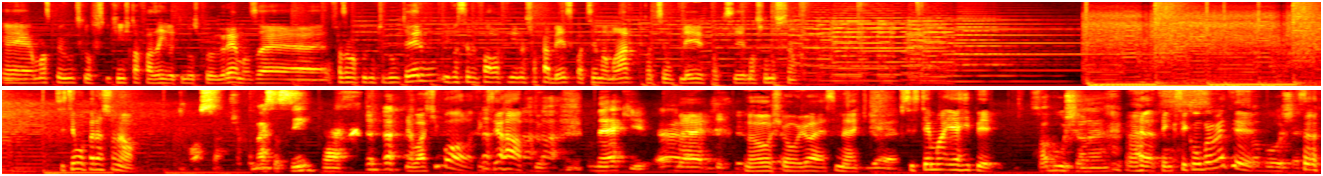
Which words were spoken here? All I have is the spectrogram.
é, umas perguntas que, eu- que a gente está fazendo aqui nos programas. É, vou fazer uma pergunta de um termo e você vai falar o que vem na sua cabeça. Pode ser uma marca, pode ser um player, pode ser uma solução. Sistema operacional. Nossa, já começa assim? É bate-bola, tem que ser rápido. Mac. É, Mac. Não, show, iOS, Mac. Sistema ERP. só bucha, né? É, tem que se comprometer. Só bucha. SAP.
